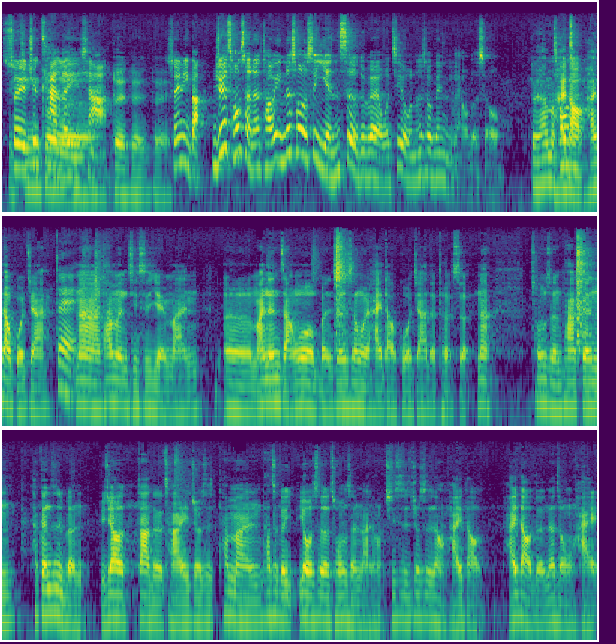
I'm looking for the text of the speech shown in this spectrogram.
所以去看了一下。对对对，所以你把你觉得冲绳的陶艺那时候是颜色对不对？我记得我那时候跟你聊的时候，对他们海岛海岛国家，对，那他们其实也蛮呃蛮能掌握本身身为海岛国家的特色。那冲绳它跟它跟日本比较大的差异就是，它蛮它这个釉色冲绳蓝哦，其实就是那种海岛海岛的那种海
